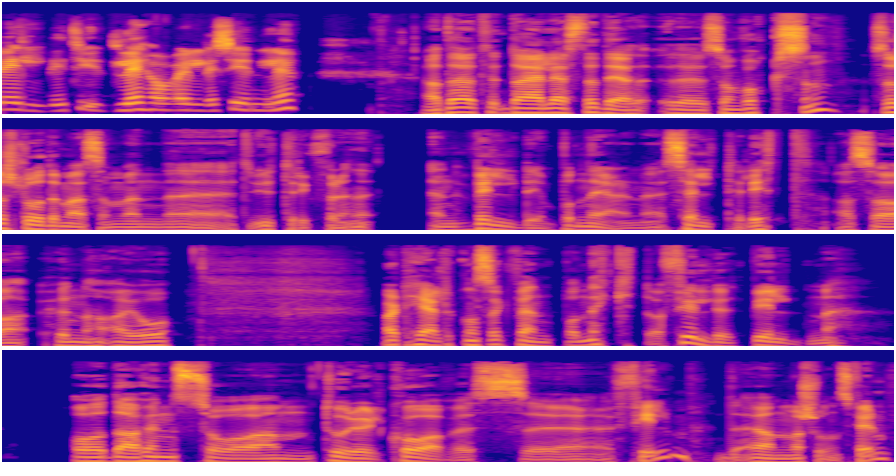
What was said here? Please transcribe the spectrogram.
veldig tydelig og veldig synlig. Ja, Da jeg leste det eh, som voksen, så slo det meg som en, eh, et uttrykk for en, en veldig imponerende selvtillit. Altså, hun har jo vært helt konsekvent på å nekte å fylle ut bildene. Og da hun så um, Toril Koves uh, film, animasjonsfilm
